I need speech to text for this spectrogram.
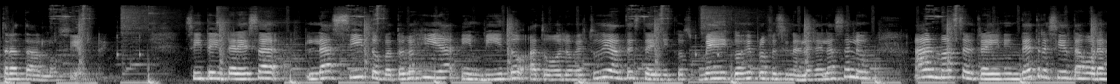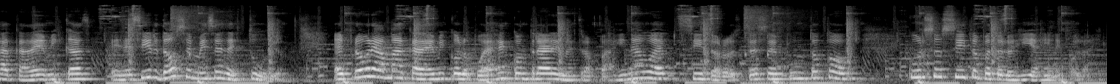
tratarlos siempre. Si te interesa la citopatología, invito a todos los estudiantes, técnicos, médicos y profesionales de la salud al Master Training de 300 horas académicas, es decir, 12 meses de estudio. El programa académico lo puedes encontrar en nuestra página web citorostc.com, curso Citopatología Ginecológica.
